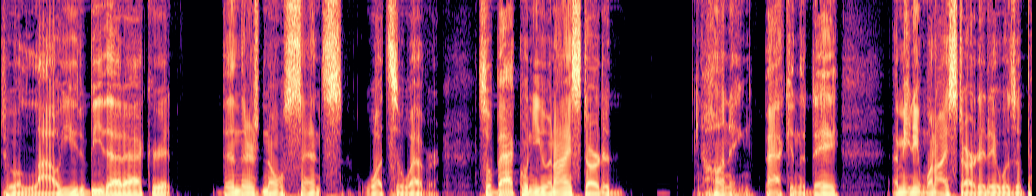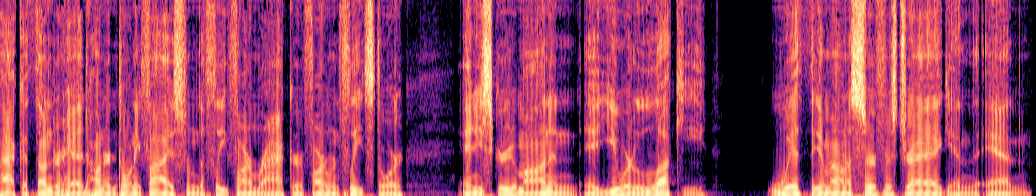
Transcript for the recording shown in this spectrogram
to allow you to be that accurate, then there's no sense whatsoever. So back when you and I started hunting back in the day, I mean, when I started, it was a pack of Thunderhead 125s from the Fleet Farm rack or Farm and Fleet store, and you screwed them on, and uh, you were lucky with the amount of surface drag and and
